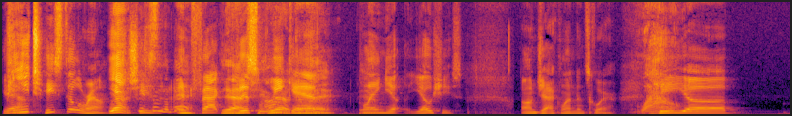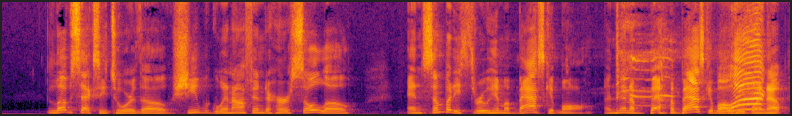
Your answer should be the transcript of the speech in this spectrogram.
Yeah, Pete? he's still around. Yeah. She's He's, from the Bay. in fact, Yeah, this she's there at weekend Bay. playing Yo- Yoshi's on Jack London Square. Wow. The uh, Love Sexy tour, though, she went off into her solo, and somebody threw him a basketball, and then a, ba- a basketball hoop went up,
